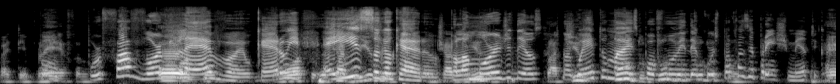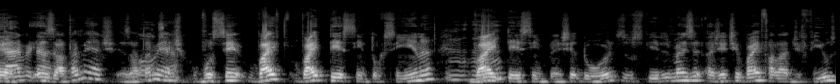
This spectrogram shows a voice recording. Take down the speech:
vai ter pô, bléfalo, por favor, me Ótimo. leva. Eu quero ir. Eu É isso aviso, que eu quero. eu Pelo amor de Deus. Não aguento mais. tudo, o povo tudo, vender tudo, curso para fazer preenchimento e É, cadáver. né? exatamente, exatamente. Você vai, vai ter sim toxina, Uhum. vai ter sim preenchedores, os filhos, mas a gente vai falar de fios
